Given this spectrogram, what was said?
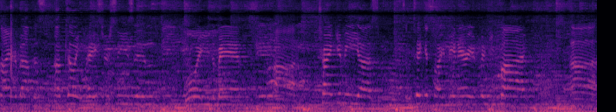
excited about this upcoming Pacer season. Roy, you the man. Uh, try and give me uh, some, some tickets so I can be in Area 55. Uh,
